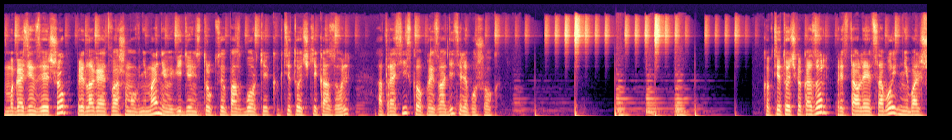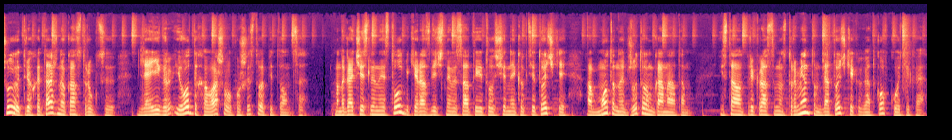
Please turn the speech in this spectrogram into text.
Магазин Зверьшоп предлагает вашему вниманию видеоинструкцию по сборке когтеточки Козоль от российского производителя Пушок. Когтеточка Козоль представляет собой небольшую трехэтажную конструкцию для игр и отдыха вашего пушистого питомца. Многочисленные столбики различной высоты и толщины когтеточки обмотаны джутовым канатом и станут прекрасным инструментом для точки коготков котика.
